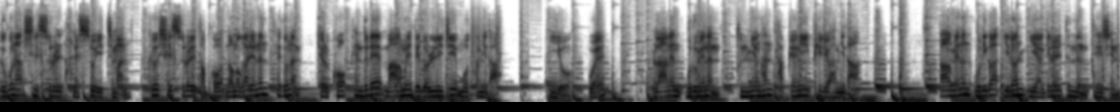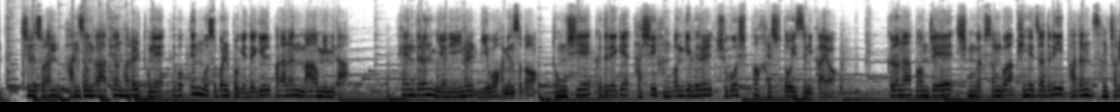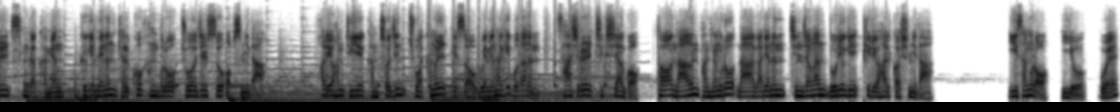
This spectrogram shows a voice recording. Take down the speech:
누구나 실수를 할 수 있지만 그 실수를 덮고 넘어가려는 태도는 결코 팬들의 마음을 되돌리지 못합니다. 이유, 왜? 라는 물음에는 분명한 답변이 필요합니다. 다음에는 우리가 이런 이야기를 듣는 대신 진솔한 반성과 변화를 통해 회복된 모습을 보게 되길 바라는 마음입니다. 팬들은 연예인을 미워하면서도 동시에 그들에게 다시 한 번 기회를 주고 싶어 할 수도 있으니까요. 그러나 범죄의 심각성과 피해자들이 받은 상처를 생각하면 그 기회는 결코 함부로 주어질 수 없습니다. 화려함 뒤에 감춰진 추악함을 애써 외면하기보다는 사실을 직시하고 더 나은 방향으로 나아가려는 진정한 노력이 필요할 것입니다. 이상으로 이유, 왜?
